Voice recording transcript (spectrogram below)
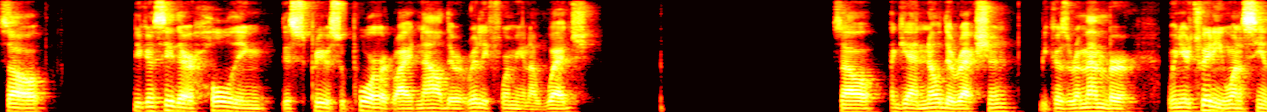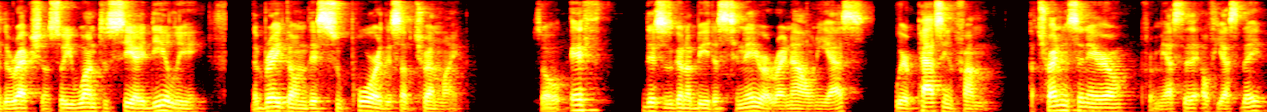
So you can see they're holding this previous support right now. They're really forming a wedge So again, no direction, because remember, when you're trading, you want to see a direction. So you want to see ideally the breakdown, this support, this uptrend line. So if this is going to be the scenario right now on ES, we're passing from a trending scenario from yesterday of yesterday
